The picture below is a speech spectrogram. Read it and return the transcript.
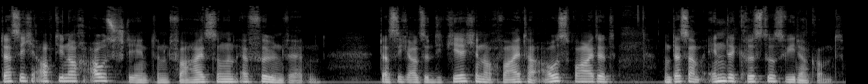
dass sich auch die noch ausstehenden Verheißungen erfüllen werden, dass sich also die Kirche noch weiter ausbreitet und dass am Ende Christus wiederkommt.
